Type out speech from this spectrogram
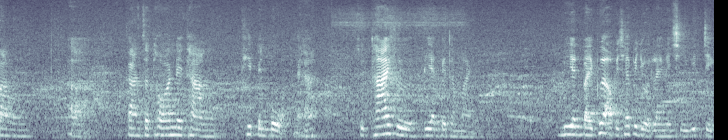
ฟังการสะท้อนในทางที่เป็นบวกนะคะสุดท้ายคือเรียนไปทำไม เรียนไปเพื่อเอาไปใช้ประโยชน์อะไรในชีวิตจริง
